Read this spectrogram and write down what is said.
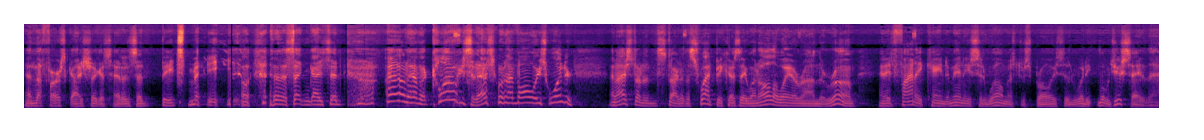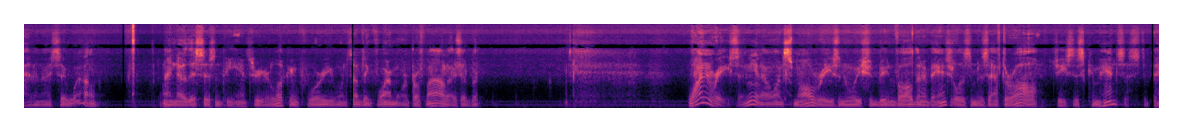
And the first guy shook his head and said, Beats me. and the second guy said, don't have a clue. He said, That's what I've always wondered. And I started started to sweat because they went all the way around the room. And it finally came to me and he said, Well, Mr. Sproul, he said, what, you, what would you say to that? And I said, Well, I know this isn't the answer you're looking for. You want something far more profound. I said, But one reason, you know, one small reason we should be involved in evangelism is, after all, Jesus commands us to be.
